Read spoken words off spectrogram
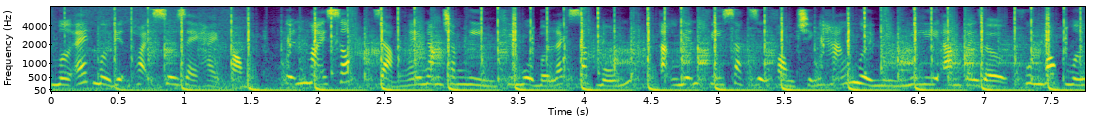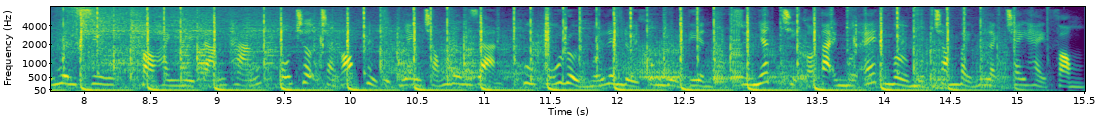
MSM điện thoại siêu rẻ Hải Phòng, khuyến mãi sốc, giảm ngay 500.000 khi mua Black Shark 4, tặng miễn phí sạc dự phòng chính hãng 10.000 mAh, full box mới nguyên siêu, bảo hành 18 tháng, hỗ trợ trả góp thủ tục nhanh chóng đơn giản, khu cũ đổi mới lên đời không đủ tiền, duy nhất chỉ có tại MSM 170 Lạch Chay Hải Phòng.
